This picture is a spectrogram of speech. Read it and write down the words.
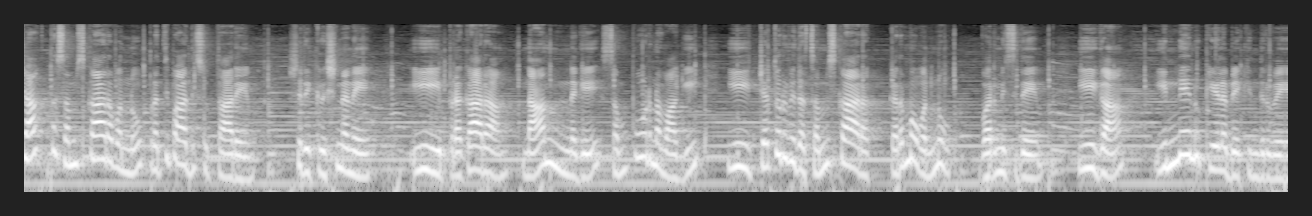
ಶಾಕ್ತ ಸಂಸ್ಕಾರವನ್ನು ಪ್ರತಿಪಾದಿಸುತ್ತಾರೆ. ಶ್ರೀಕೃಷ್ಣನೇ, ಈ ಪ್ರಕಾರ ನಾನು ನಿನಗೆ ಸಂಪೂರ್ಣವಾಗಿ ಈ ಚತುರ್ವಿಧ ಸಂಸ್ಕಾರ ಕರ್ಮವನ್ನು ವರ್ಣಿಸಿದೆ. ಈಗ ಇನ್ನೇನು ಕೇಳಬೇಕೆಂದಿರುವೆ?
